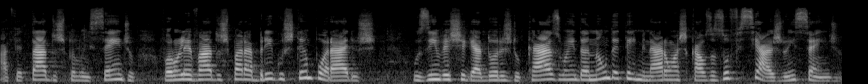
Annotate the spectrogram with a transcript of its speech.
afetados pelo incêndio, foram levados para abrigos temporários. Os investigadores do caso ainda não determinaram as causas oficiais do incêndio.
